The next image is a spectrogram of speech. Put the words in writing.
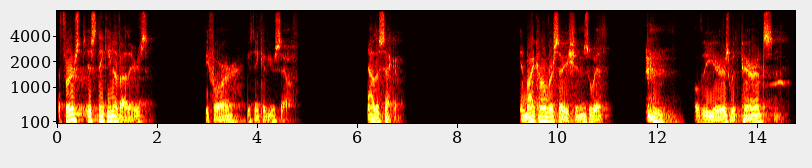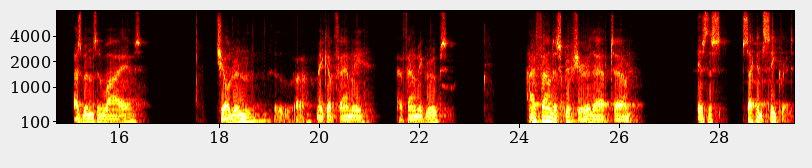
The first is thinking of others before you think of yourself. Now, the second. In my conversations with, over the years, with parents, and husbands and wives, children who uh, make up family, uh, family groups, I found a scripture that um, is the second secret.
